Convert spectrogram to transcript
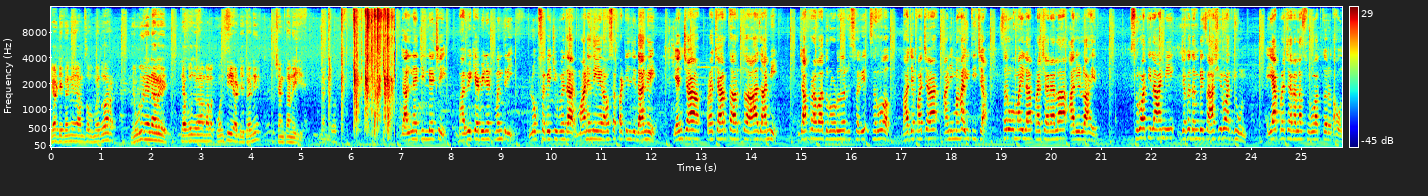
या ठिकाणी आमचा उमेदवार निवडून येणार आहे. त्याबद्दल आम्हाला कोणतीही या ठिकाणी शंका नाही आहे धन्यवाद. जालना जिल्ह्याचे भावी कॅबिनेट मंत्री लोकसभेचे उमेदवार माननीय रावसाहेब पाटीलजी दानवे यांच्या प्रचारार्थ आज आम्ही जाफराबाद रोडवर सरी सर्व भाजपाच्या आणि महायुतीच्या सर्व महिला प्रचाराला आलेलो आहेत. सुरुवातीला आम्ही जगदंबेचा आशीर्वाद घेऊन या प्रचाराला सुरुवात करत आहोत.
